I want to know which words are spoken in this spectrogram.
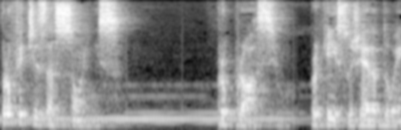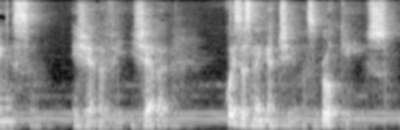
profetizações para o próximo, porque isso gera doença e gera, gera coisas negativas, bloqueios.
